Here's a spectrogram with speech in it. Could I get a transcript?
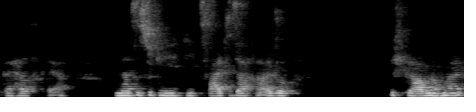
oder Healthcare. Und das ist so die, die zweite Sache. Also ich glaube nochmal,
